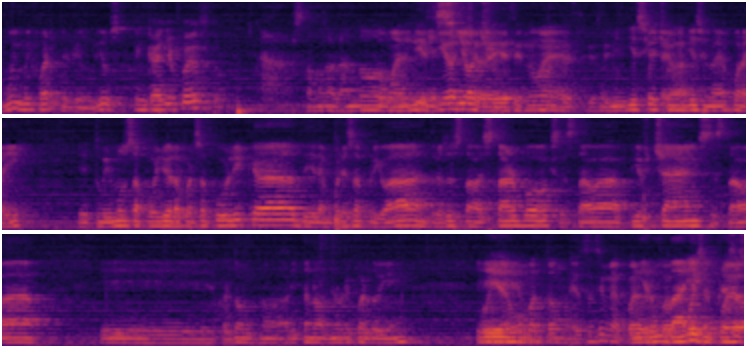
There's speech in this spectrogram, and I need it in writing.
muy muy fuerte Vivos. ¿En qué año fue esto? Estamos hablando Como el 18, 19. sí, sí. 2018, Ahí va. 2019 por ahí. Eh, tuvimos apoyo de la fuerza pública, de la empresa privada, entre eso estaba Starbucks, estaba PF Chang's, estaba, eh, perdón, no, ahorita no, no recuerdo bien. Hubieron Eh, un montón, eso sí me acuerdo. hubieron fue, varias muy- empresas fue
